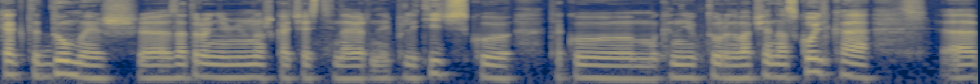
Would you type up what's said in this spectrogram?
как ты думаешь, э, затронем немножко отчасти, наверное, политическую такую конъюнктуру, вообще насколько э,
